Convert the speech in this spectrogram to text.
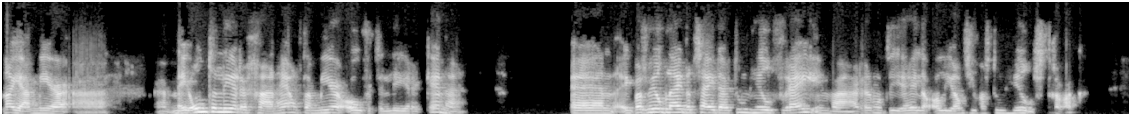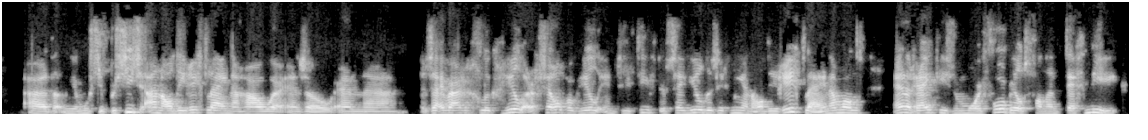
nou ja, meer mee om te leren gaan, hè, of daar meer over te leren kennen. En ik was heel blij dat zij daar toen heel vrij in waren, want die hele alliantie was toen heel strak. Dan, je moest je precies aan al die richtlijnen houden en zo. En zij waren gelukkig heel erg zelf ook heel intuïtief. Dus zij hielden zich niet aan al die richtlijnen. Want hè, Reiki is een mooi voorbeeld van een techniek.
